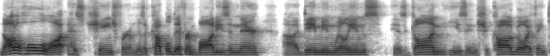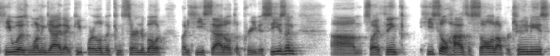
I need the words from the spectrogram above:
not a whole lot has changed for him. There's a couple different bodies in there. Uh, Damien Williams is gone. He's in Chicago. I think he was one guy that people are a little bit concerned about, but he sat out the previous season. Um, so I think he still has a solid opportunities.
